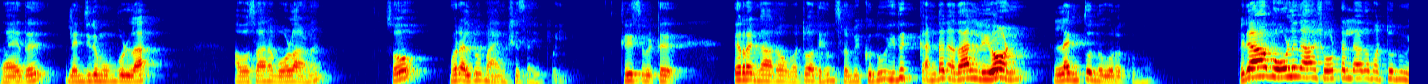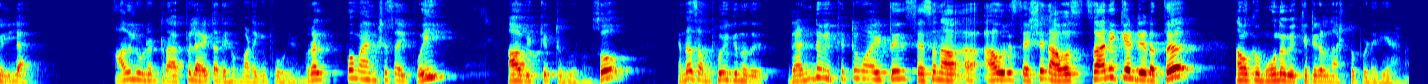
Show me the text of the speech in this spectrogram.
അതായത് ലഞ്ചിന് മുമ്പുള്ള അവസാന ബോളാണ് സോ ഒരല്പം ആങ്ഷ്യസ് ആയിപ്പോയി. ക്രീസ് വിട്ട് ഇറങ്ങാനോ മറ്റോ അദ്ദേഹം ശ്രമിക്കുന്നു. ഇത് കണ്ട നദാൻ ലിയോൺ ലെങ്ത് ഒന്ന് കുറക്കുന്നു. പിന്നെ ആ ബോളിന് ആ ഷോട്ടല്ലാതെ മറ്റൊന്നുമില്ല മറ്റൊന്നും അതിലൂടെ ട്രാപ്പിലായിട്ട് അദ്ദേഹം മടങ്ങി പോവുകയാണ്. ഒരല്പം ആങ്ഷ്യസ് ആയിപ്പോയി. പോയി ആ വിക്കറ്റ് വീണു. സോ എന്താ സംഭവിക്കുന്നത്? രണ്ട് വിക്കറ്റുമായിട്ട് സെഷൻ ആ ഒരു സെഷൻ അവസാനിക്കേണ്ടിടത്ത് നമുക്ക് മൂന്ന് വിക്കറ്റുകൾ നഷ്ടപ്പെടുകയാണ്.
